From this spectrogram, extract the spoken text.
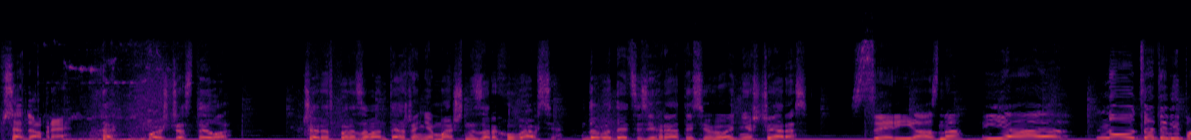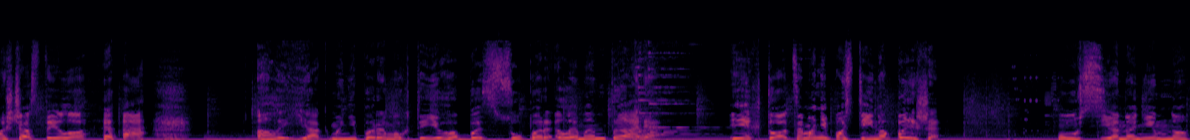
Все добре. Пощастило. Через перезавантаження матч не зарахувався. Доведеться зіграти сьогодні ще раз. Серйозно? Я. Ну, це тобі пощастило. Ха-ха. Але як мені перемогти його без суперелементаля? І хто це мені постійно пише? Усі анонімно.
